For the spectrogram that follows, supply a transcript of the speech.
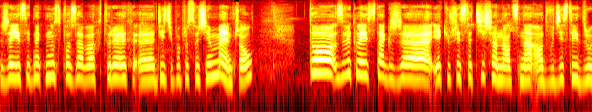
że jest jednak mnóstwo zabaw, których e, dzieci po prostu się męczą, to zwykle jest tak, że jak już jest ta cisza nocna o 22,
